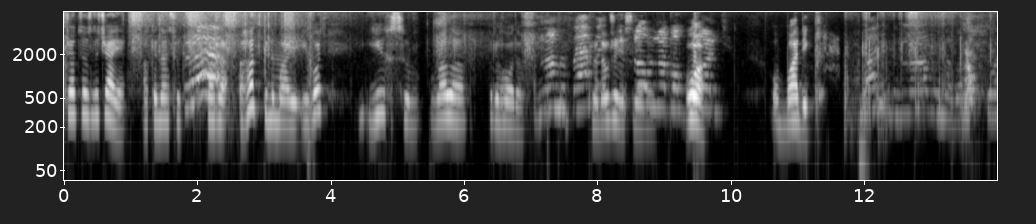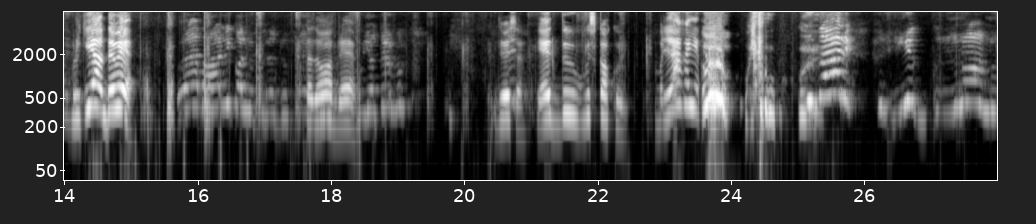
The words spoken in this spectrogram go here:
що це означає. А Кенесут каже, гадки немає. І ось їх звала пригода. Продовження пішов О! О. Барік з нами на балконі. Брукіян, диви! Е, Баріка не придушив. Та добре. Я тебе Дивися, я йду вискакую. Бляха я. Дарі, рік з нами,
